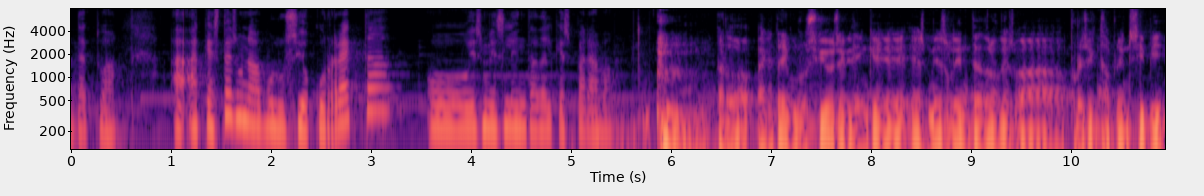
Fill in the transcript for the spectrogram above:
d'actuar. Aquesta és una evolució correcta o és més lenta del que esperava? Perdó, aquesta evolució és evident que és més lenta del que es va projectar al principi.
